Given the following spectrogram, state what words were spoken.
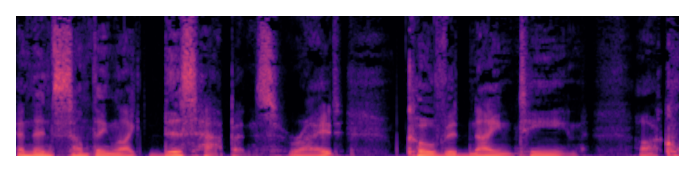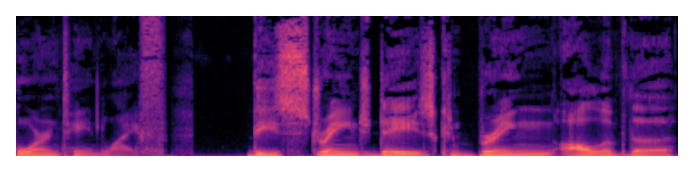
And then something like this happens, right? COVID 19, uh, quarantine life. These strange days can bring all of the,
